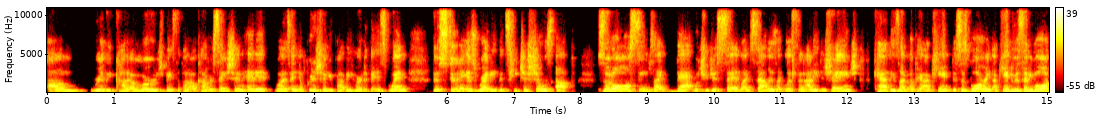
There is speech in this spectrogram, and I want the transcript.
um, really kind of emerged based upon our conversation. And it was, and I'm pretty sure you probably heard of it, is when the student is ready, the teacher shows up. So it almost seems like that, what you just said, like Sally's like, listen, I need to change. Kathy's like, okay, I can't, this is boring. I can't do this anymore.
